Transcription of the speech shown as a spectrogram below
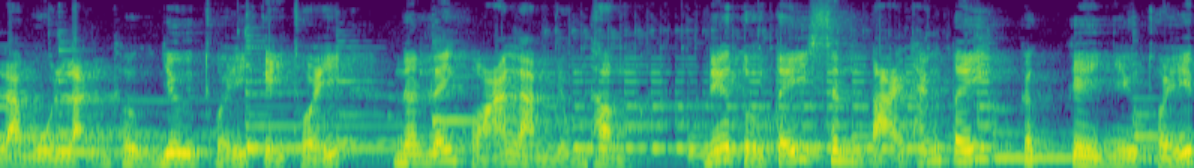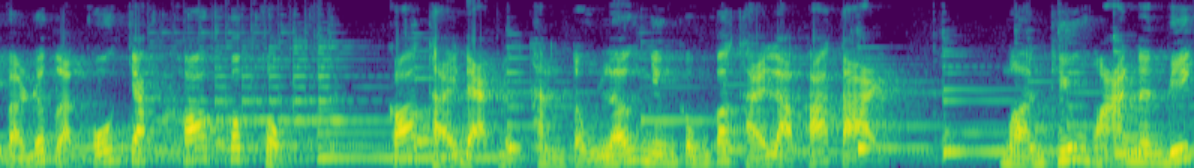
là mùa lạnh thường dư thủy, kỵ thủy, nên lấy hỏa làm dụng thần. Nếu tuổi tý sinh tại tháng tý, cực kỳ nhiều thủy và rất là cố chấp, khó khuất phục. Có thể đạt được thành tựu lớn nhưng cũng có thể là phá tài. Mệnh thiếu hỏa nên biết,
